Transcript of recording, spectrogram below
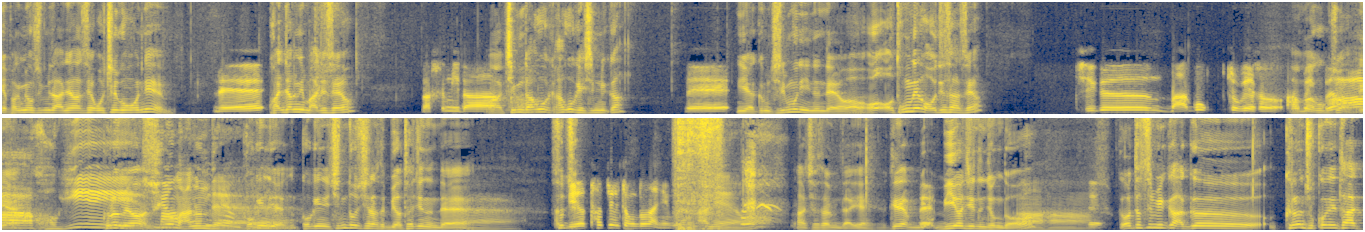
예, 박명수입니다. 안녕하세요. 5705님 네, 관장님 맞으세요? 맞습니다. 아, 지금도 하고 하고 계십니까? 네, 예, 그럼 질문이 있는데요. 어, 어, 동네가 어디 사세요? 지금 마곡 쪽에서 하고 마곡 있고요. 쪽. 아 거기 그러면- 수요 많은데 거기 이제 거기 신도시라서 미어 터지는데 솔직 미어 터질 정도는 아니고요. 아니에요. 아 죄송합니다. 예, 그냥 네. 미, 어지는 정도. 아하. 네. 그 어떻습니까? 그 그런 조건이 다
